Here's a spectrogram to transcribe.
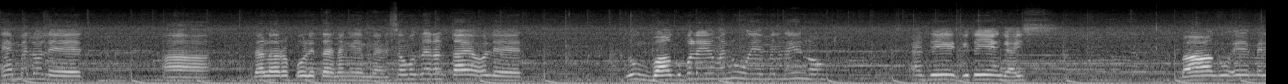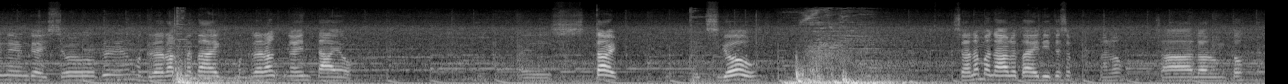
ML ulit. Ah, lalaro po ulit tayo ng ML. So maglarang tayo ulit. Yung bago pala yung ano, ML ngayon no. Ate, kita niyo yan guys. Bago ML ngayon guys. So magrarank na tayo. Magrarank ngayon tayo. Okay, start. Let's go. Sana manalo tayo dito sa ano sa larong to.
